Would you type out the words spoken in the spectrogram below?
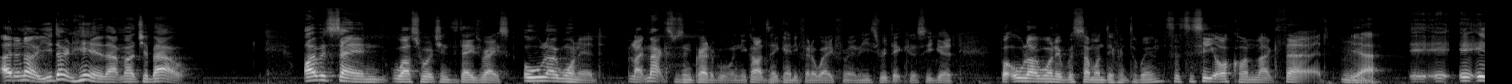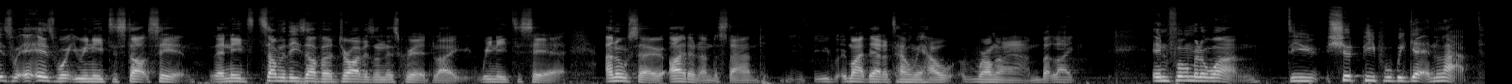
I don't know. You don't hear that much about. I was saying whilst watching today's race, all I wanted, like Max was incredible, and you can't take anything away from him. He's ridiculously good. But all I wanted was someone different to win. So to see Ocon like third, mm. yeah. it, it is it is what we need to start seeing. There needs some of these other drivers on this grid. Like we need to see it. And also, I don't understand. You, you might be able to tell me how wrong I am, but like in Formula One, do you should people be getting lapped?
